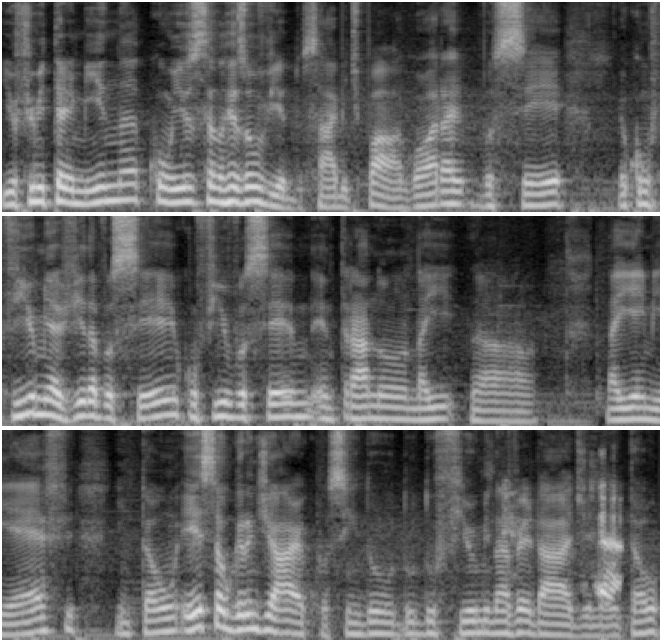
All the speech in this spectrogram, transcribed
e o filme termina com isso sendo resolvido, sabe? Tipo, ó, agora você. Eu confio minha vida a você, eu confio você entrar no, na, na, na IMF. Então, esse é o grande arco, assim, do, do, do filme, na verdade. Né? É. Então,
